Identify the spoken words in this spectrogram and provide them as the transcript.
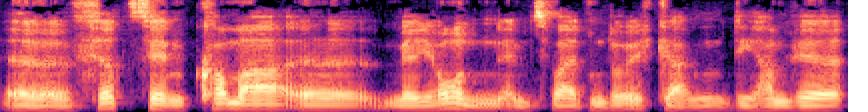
äh, 14, äh, Millionen im zweiten Durchgang, die haben wir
